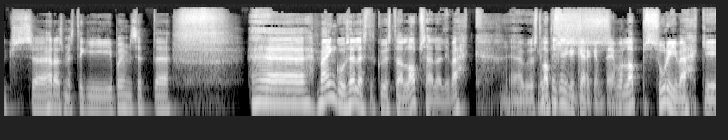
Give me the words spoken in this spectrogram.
üks härrasmees tegi põhimõtteliselt äh, mängu sellest, et kuidas ta lapsel oli vähk ja kuidas Mitte laps laps suri vähki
